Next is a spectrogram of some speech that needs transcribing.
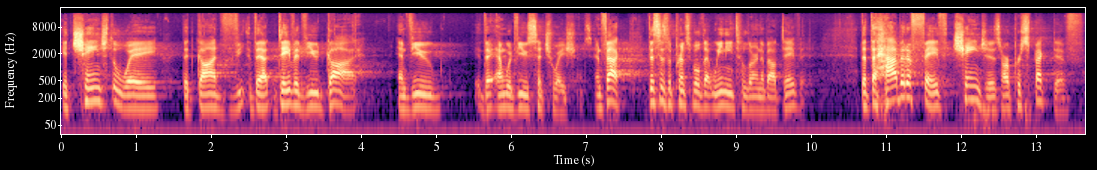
it changed the way that God, that David viewed God and viewed and would view situations. In fact, this is the principle that we need to learn about David that the habit of faith changes our perspective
